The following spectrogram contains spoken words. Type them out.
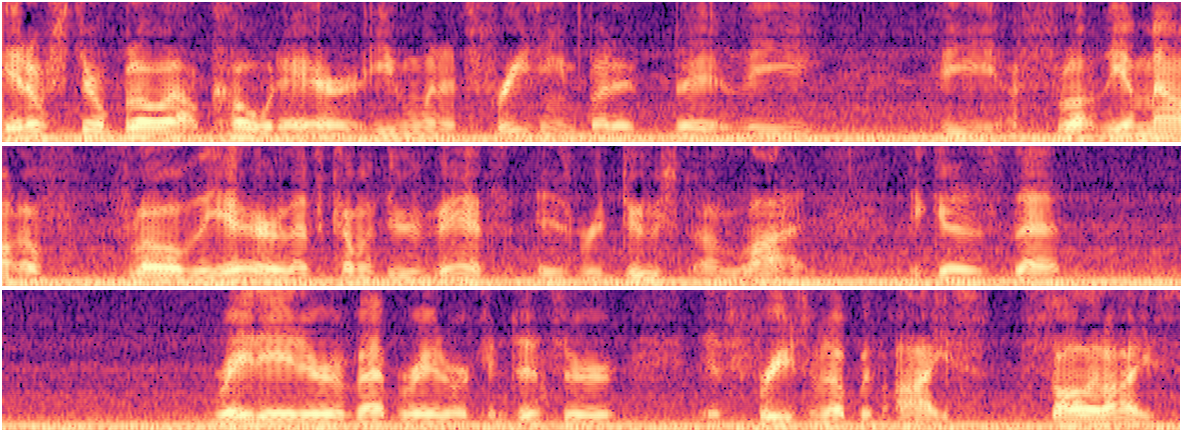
it'll still blow out cold air even when it's freezing, but it, the, the, the, flow, the amount of flow of the air that's coming through the vents is reduced a lot because that radiator, evaporator, or condenser is freezing up with ice, solid ice,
